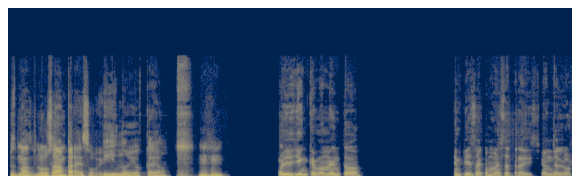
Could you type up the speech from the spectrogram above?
pues más lo usaban para eso, güey. vino, yo creo. Oye, ¿y en qué momento empieza como esa tradición de los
